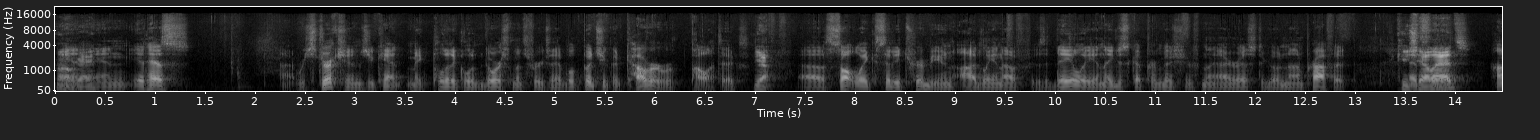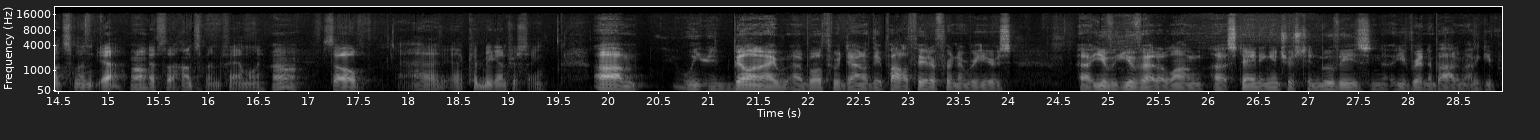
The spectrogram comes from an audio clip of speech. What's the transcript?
And- Okay. And, it has uh, restrictions. You can't make political endorsements, for example, but you can cover politics. Yeah. Uh, Salt Lake City Tribune, oddly enough, is a daily, and they just got permission from the IRS to go nonprofit. Can you sell ads? Huntsman, yeah, Oh. that's the Huntsman family. Oh. So uh, it could be interesting. We, Bill and I uh, both were down at the Apollo Theater for a number of years. Uh, you've you've had a long uh, standing interest in movies, and uh, you've written about them. I think you've.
